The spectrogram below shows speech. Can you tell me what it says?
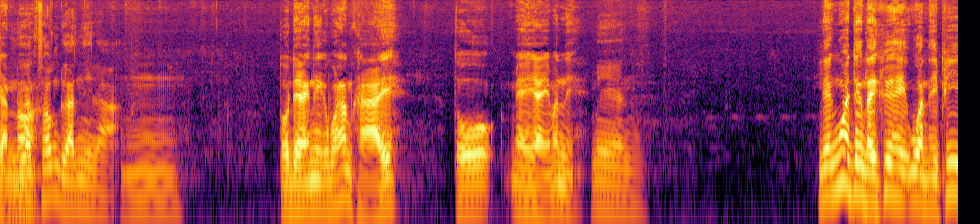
กันเนาะดือสองเดือนนี่ล่ะอืมตัวแดงนี่ก็บ่ท่านขาย ตัวแม่ใหญ่มันนี่ แม่นเลี้ยงงวดจังไดคือให้อ้วนให้พี่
